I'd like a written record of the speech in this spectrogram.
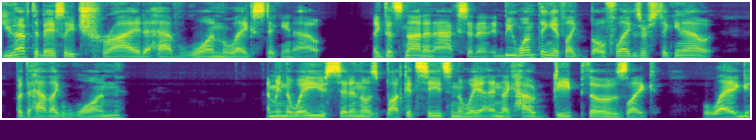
You have to basically try to have one leg sticking out. Like that's not an accident. It'd be one thing if like both legs are sticking out, but to have like one. I mean, the way you sit in those bucket seats and the way and like how deep those like leg,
